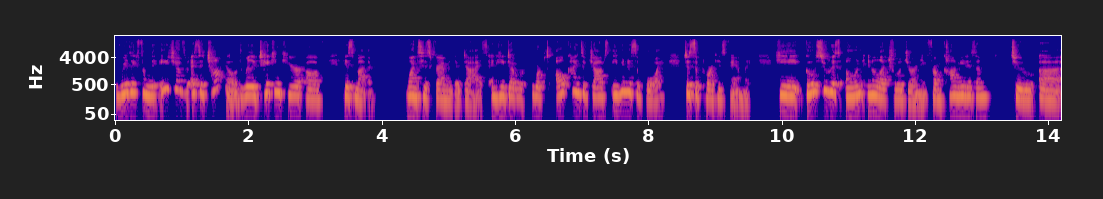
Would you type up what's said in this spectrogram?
really from the age of, as a child, really taking care of his mother once his grandmother dies. And he works all kinds of jobs, even as a boy, to support his family. He goes through his own intellectual journey from communism to uh,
